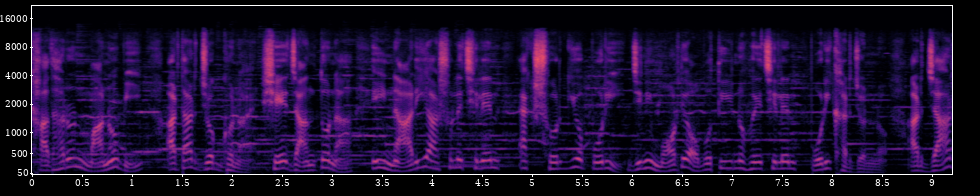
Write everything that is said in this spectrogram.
সাধারণ মানবী আর তার যোগ্য নয়। সে জানতো না, এই নারী আসলে ছিলেন এক স্বর্গীয় পরী, যিনি মর্তে অবতীর্ণ হয়েছিলেন পরীক্ষার জন্য। আর যার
